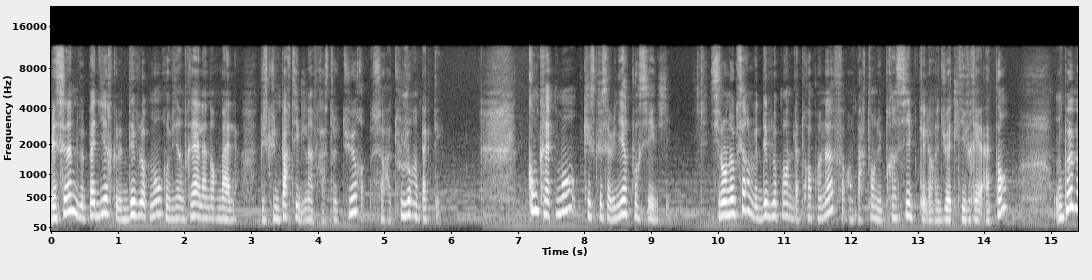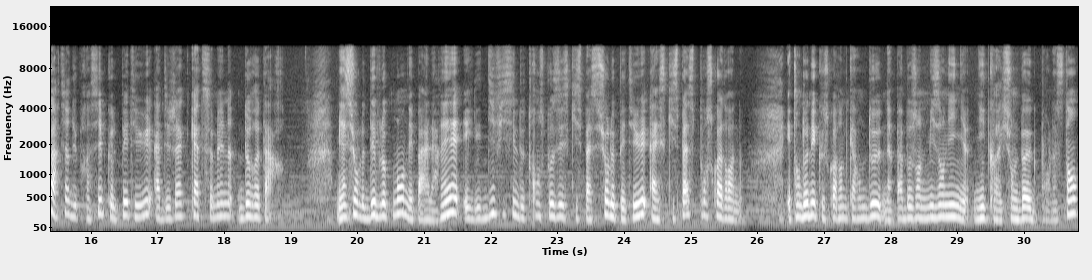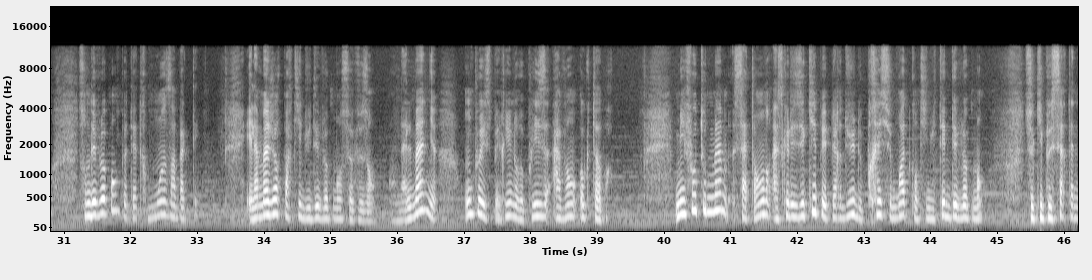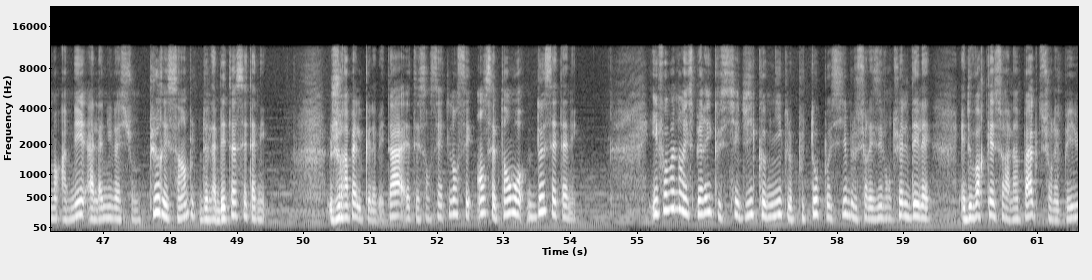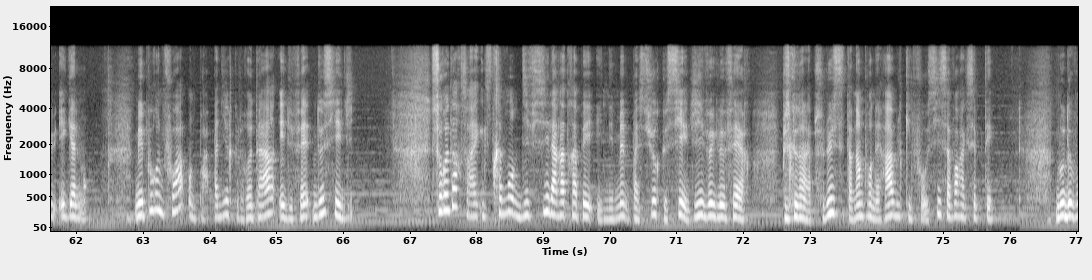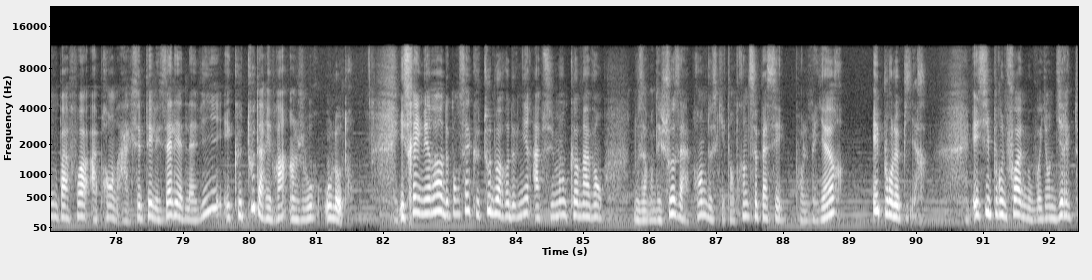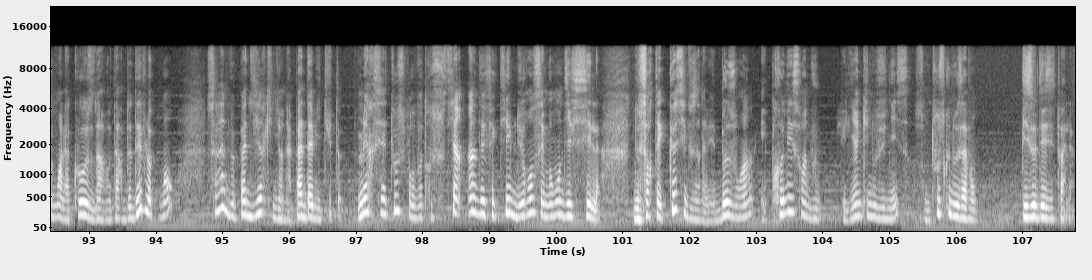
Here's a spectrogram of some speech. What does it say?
Mais cela ne veut pas dire que le développement reviendrait à la normale, puisqu'une partie de l'infrastructure sera toujours impactée. Concrètement, qu'est-ce que ça veut dire pour CIG Si l'on observe le développement de la 3.9 en partant du principe qu'elle aurait dû être livrée à temps, on peut partir du principe que le PTU a déjà 4 semaines de retard. Bien sûr, le développement n'est pas à l'arrêt et il est difficile de transposer ce qui se passe sur le PTU à ce qui se passe pour Squadron. Étant donné que Squadron 42 n'a pas besoin de mise en ligne ni de correction de bugs pour l'instant, son développement peut être moins impacté. Et la majeure partie du développement se faisant en Allemagne, on peut espérer une reprise avant octobre. Mais il faut tout de même s'attendre à ce que les équipes aient perdu de précieux mois de continuité de développement, ce qui peut certainement amener à l'annulation pure et simple de la bêta cette année. Je rappelle que la bêta était censée être lancée en septembre de cette année. Il faut maintenant espérer que CIG communique le plus tôt possible sur les éventuels délais et de voir quel sera l'impact sur le PU également. Mais pour une fois, on ne pourra pas dire que le retard est du fait de CIG. Ce retard sera extrêmement difficile à rattraper, il n'est même pas sûr que CIG veuille le faire, puisque dans l'absolu, c'est un impondérable qu'il faut aussi savoir accepter. Nous devons parfois apprendre à accepter les aléas de la vie et que tout arrivera un jour ou l'autre. Il serait une erreur de penser que tout doit redevenir absolument comme avant. Nous avons des choses à apprendre de ce qui est en train de se passer, pour le meilleur et pour le pire. Et si pour une fois nous voyons directement la cause d'un retard de développement, cela ne veut pas dire qu'il n'y en a pas d'habitude. Merci à tous pour votre soutien indéfectible durant ces moments difficiles. Ne sortez que si vous en avez besoin et prenez soin de vous. Les liens qui nous unissent sont tout ce que nous avons. Bisous des étoiles.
